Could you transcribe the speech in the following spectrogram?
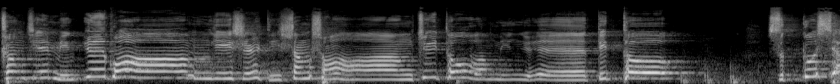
床前明月光，疑是地上霜。举头望明月，低头思故乡。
